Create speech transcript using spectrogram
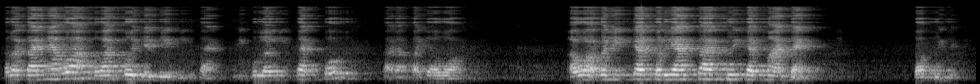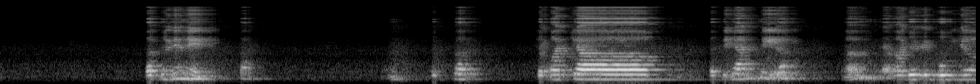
Kalau tanya awak, berapa jenis ikan? Di pulau ikan pun, tak dapat jawab. Awak beli ikan perhiasan, tu ikan masak. Berapa jenis? Satu jenis. Macam-macam. Tapi cantik lah. Ha? Yang ada dia punya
